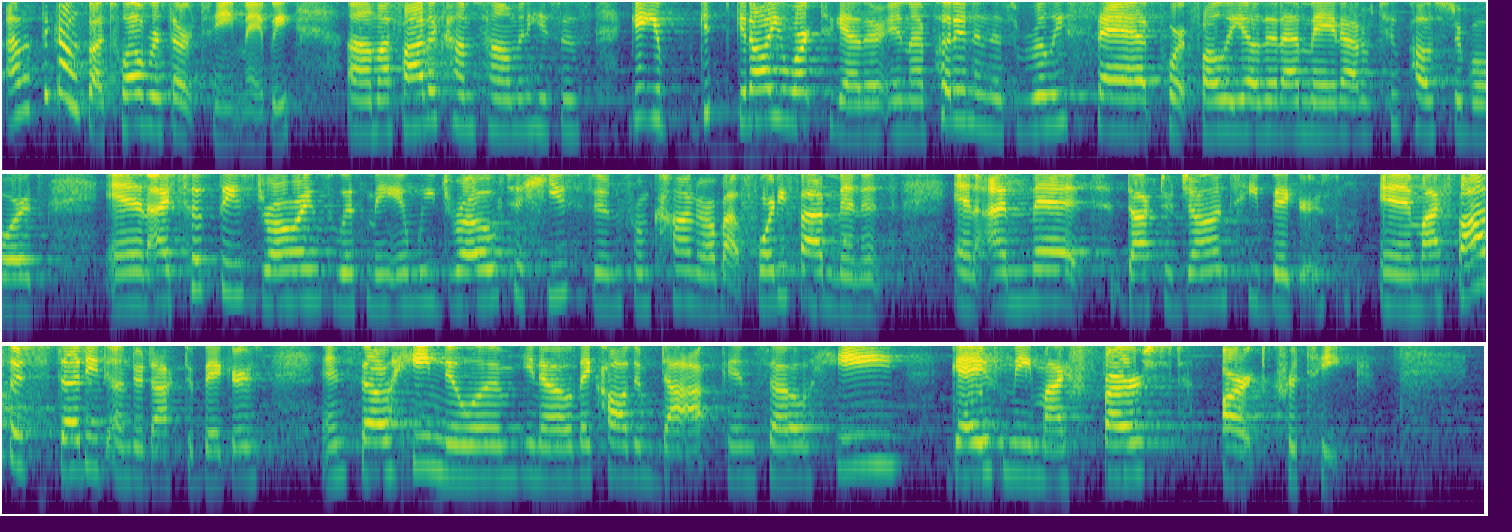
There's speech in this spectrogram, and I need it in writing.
I think I was about 12 or 13 maybe. Uh, my father comes home and he says, get, your, get, get all your work together. And I put it in this really sad portfolio that I made out of two poster boards. And I took these drawings with me and we drove to Houston from Conroe about 45 minutes. And I met Dr. John T. Biggers. And my father studied under Dr. Biggers. And so he knew him, you know, they called him Doc. And so he gave me my first art critique.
